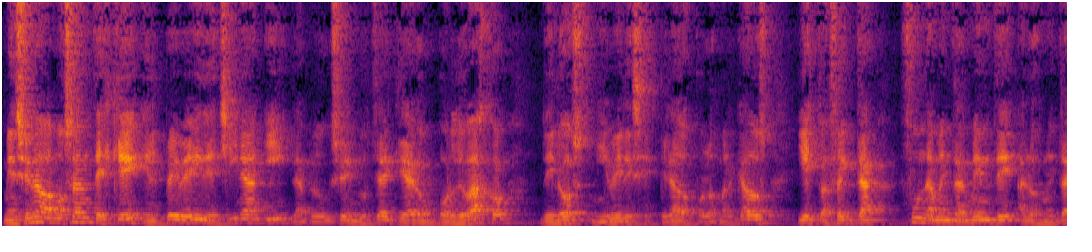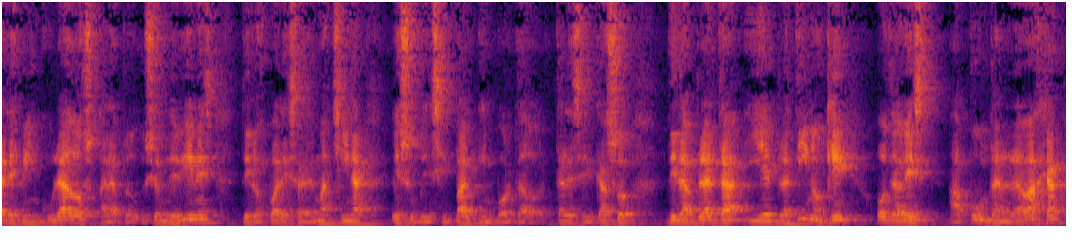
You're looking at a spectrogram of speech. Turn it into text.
Mencionábamos antes que el PBI de China y la producción industrial quedaron por debajo de los niveles esperados por los mercados y esto afecta fundamentalmente a los metales vinculados a la producción de bienes, de los cuales además China es su principal importador. Tal es el caso de la plata y el platino que otra vez apuntan a la baja,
